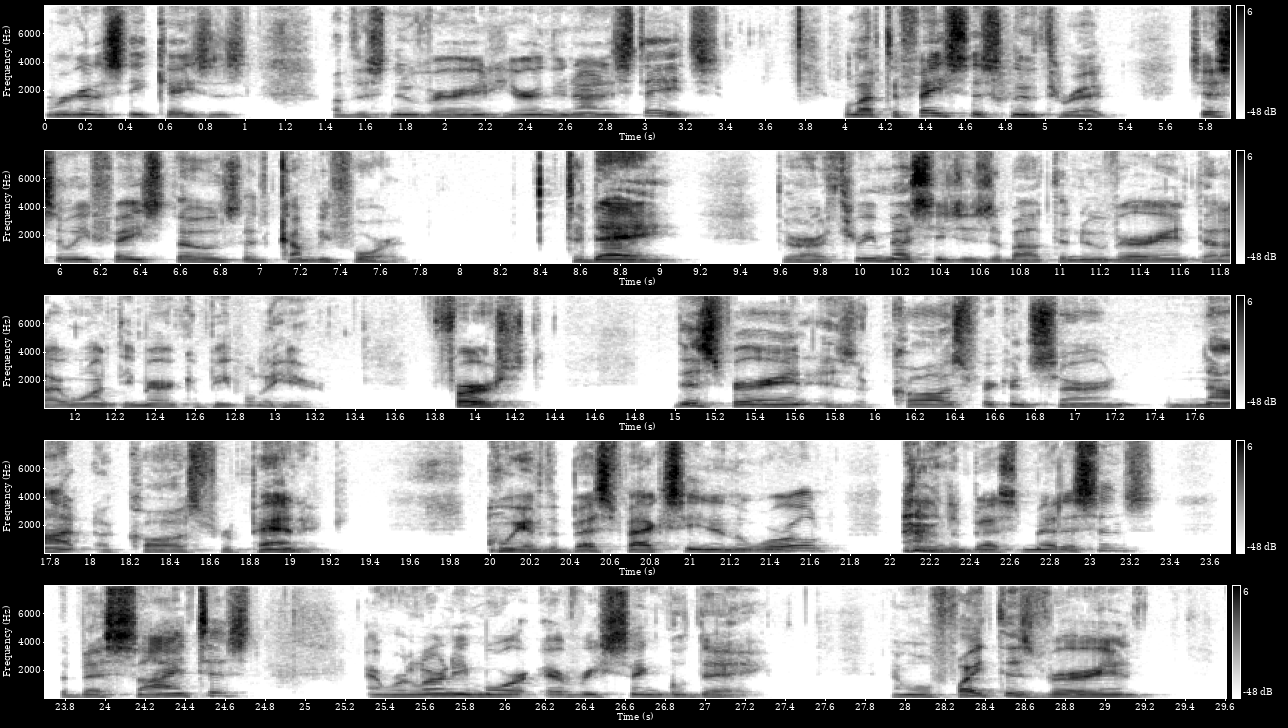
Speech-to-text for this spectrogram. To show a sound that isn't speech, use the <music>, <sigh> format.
we're going to see cases of this new variant here in the United States. We'll have to face this new threat just as we faced those that come before it. Today, there are three messages about the new variant that I want the American people to hear. First, this variant is a cause for concern, not a cause for panic. We have the best vaccine in the world, <clears throat> the best medicines, the best scientists, and we're learning more every single day. And we'll fight this variant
